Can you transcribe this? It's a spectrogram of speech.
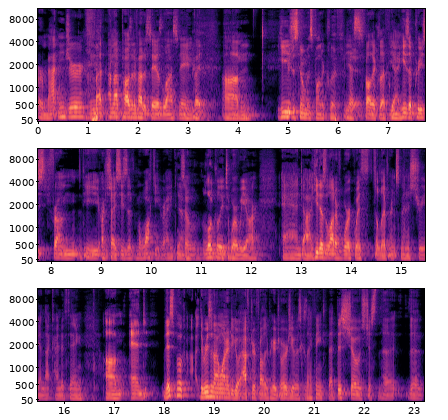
Ermatinger. I'm not, I'm not positive how to say his last name, but um, he's. We just know him as Father Cliff. Yes, yeah. Father Cliff. Yeah, he's a priest from the Archdiocese of Milwaukee, right? Yeah. So locally to where we are. And uh, he does a lot of work with deliverance ministry and that kind of thing. Um, and this book, the reason I wanted to go after Father Pier Giorgio is because I think that this shows just the the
